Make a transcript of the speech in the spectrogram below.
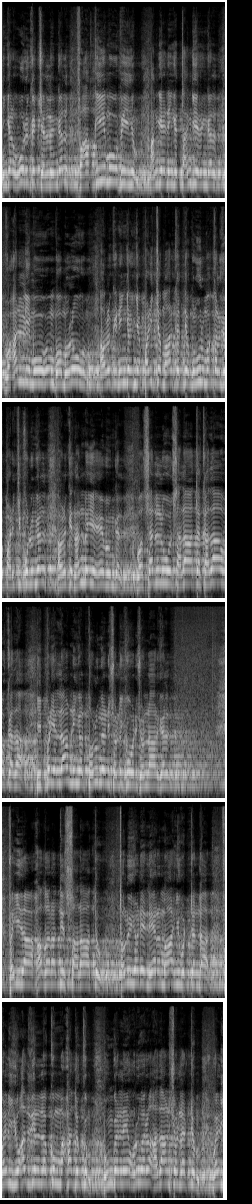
நீங்கள் ஊருக்கு செல்லுங்கள் ஃபஅகீமு பியும் அங்கே நீங்கள் தங்கியிருங்கள் வஅல்லிமூஹும் வமுரூஹும். அவளுக்கு நீங்கள் இங்கே படித்த மார்க்கத்தை உங்கள் ஊர் மக்களுக்கு படித்து கொடுங்கள் அவளுக்கு நன்மையை ஏவுங்கள். வசல்லு சலாத்த கதா வ கதா. இப்படியெல்லாம் நீங்கள் தொழுங்கன்னு சொல்லி கூட சொன்னார்கள். ஃபைதா ஹதரத்தி சலாத்து. தொழுகையுடைய நேரம் விட்டென்றால் ஃபல் யுஅதில்லக்கும் மஹதுக்கும் உங்களே ஒருவர் அதான் சொல்லட்டும். வல்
